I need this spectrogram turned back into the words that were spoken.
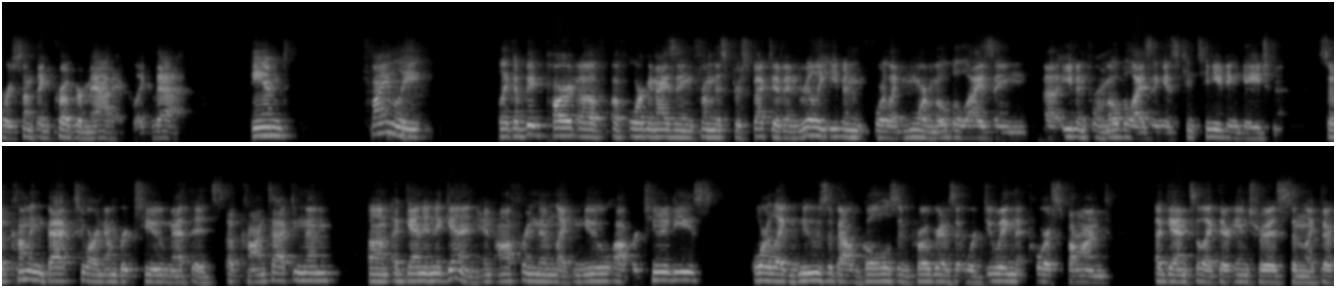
or something programmatic like that. And finally, like a big part of, of organizing from this perspective and really even for like more mobilizing uh, even for mobilizing is continued engagement so coming back to our number two methods of contacting them um, again and again and offering them like new opportunities or like news about goals and programs that we're doing that correspond again to like their interests and like their,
